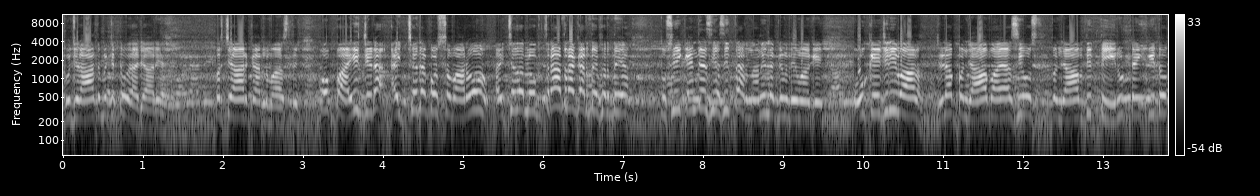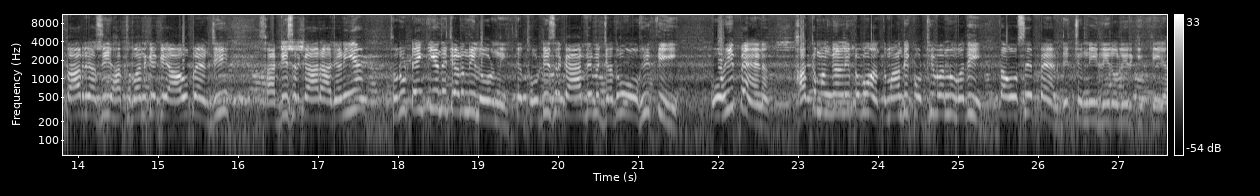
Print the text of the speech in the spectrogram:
ਗੁਜਰਾਤ ਵਿੱਚ ਢੋਇਆ ਜਾ ਰਿਹਾ ਪ੍ਰਚਾਰ ਕਰਨ ਵਾਸਤੇ। ਉਹ ਭਾਈ ਜਿਹੜਾ ਇੱਥੇ ਦਾ ਕੁਝ ਸਵਾਰੋ, ਇੱਥੇ ਦਾ ਲੋਕ ਤਰਾ ਤਰਾ ਕਰਦੇ ਫਿਰਦੇ ਆ। ਤੁਸੀਂ ਕਹਿੰਦੇ ਸੀ ਅਸੀਂ ਧਰਨਾ ਨਹੀਂ ਲੱਗਣ ਦੇਵਾਂਗੇ। ਉਹ ਕੇਜਰੀਵਾਲ ਜਿਹੜਾ ਪੰਜਾਬ ਆਇਆ ਸੀ, ਉਸ ਪੰਜਾਬ ਦੀ ਧੀ ਨੂੰ ਟੈਂਕੀ ਤੋਂ ਉਤਾਰ ਰਿਹਾ ਸੀ। ਹੱਥ ਬੰਨ ਕੇ ਕਿ ਆਓ ਭੈਣ ਜੀ, ਸਾਡੀ ਸਰਕਾਰ ਆ ਜਾਣੀ ਹੈ ਤੁਹਾਨੂੰ ਟੈਂਕੀਆਂ ਤੇ ਚੜਨ ਦੀ ਲੋੜ ਨਹੀਂ। ਤੇ ਤੁਹਾਡੀ ਸਰਕਾਰ ਦੇ ਵਿੱਚ ਜਦੋਂ ਉਹੀ ਧੀ, ਉਹੀ ਭੈਣ ਹੱਕ ਮੰਗਣ ਲਈ ਭਗਵੰਤ ਮਾਨ ਦੀ ਕੋਠੀ ਵੱਲ ਨੂੰ ਵਧੀ, ਤਾਂ ਉਸੇ ਭੈਣ ਦੀ ਚੁੰਨੀ ਲੀਰੋ ਲੀਰ ਕੀਤੀ ਆ,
